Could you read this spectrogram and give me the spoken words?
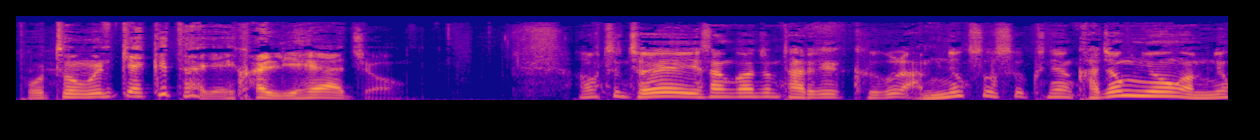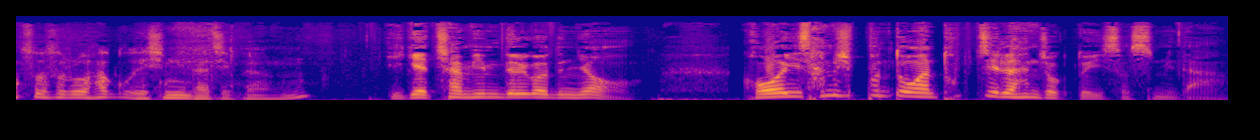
보통은 깨끗하게 관리해야죠. 아무튼 저의 예상과는 좀 다르게 그걸 압력솥을 그냥 가정용 압력솥으로 하고 계십니다 지금. 이게 참 힘들거든요. 거의 30분 동안 톱질을 한 적도 있었습니다.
